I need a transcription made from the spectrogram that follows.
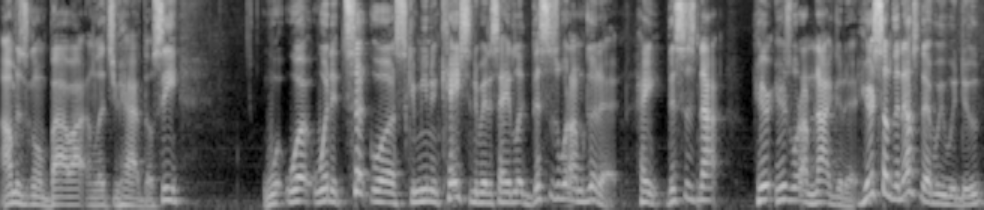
I'm just gonna bow out and let you have those. See, what what, what it took was communication to be to say, hey, look, this is what I'm good at. Hey, this is not here. Here's what I'm not good at. Here's something else that we would do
